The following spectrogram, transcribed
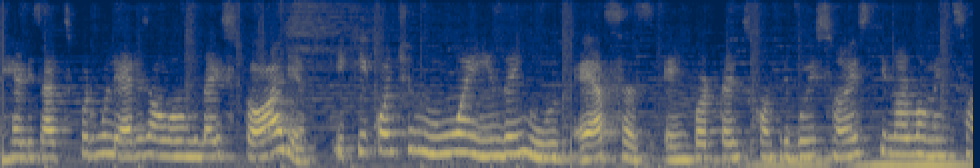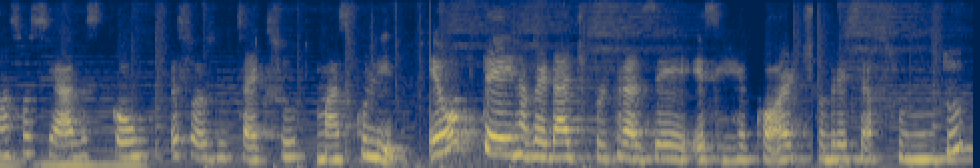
realizadas por mulheres ao longo da história e que continuam ainda em uso. Essas importantes contribuições que normalmente são associadas com pessoas do sexo masculino. Eu optei, na verdade, por trazer esse recorte sobre esse assunto,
